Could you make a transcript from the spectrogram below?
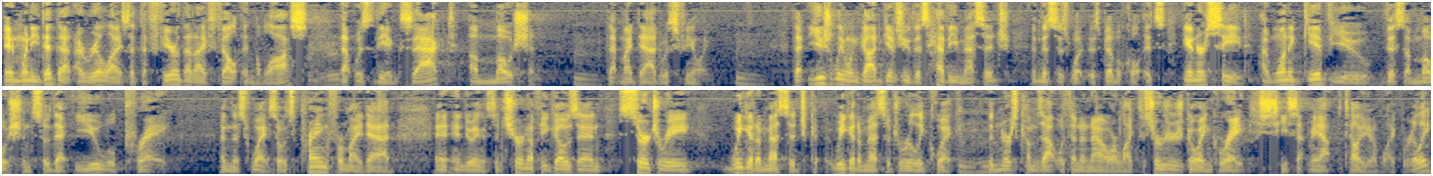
and when he did that, I realized that the fear that I felt in the loss mm-hmm. that was the exact emotion mm. that my dad was feeling. Mm. That usually when God gives you this heavy message, and this is what is biblical, it's intercede. I want to give you this emotion so that you will pray in this way. So it's praying for my dad and, and doing this. And sure enough, he goes in surgery we get a message. We get a message really quick. The nurse comes out within an hour. Like the surgery's going great. He sent me out to tell you. I'm like, really?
